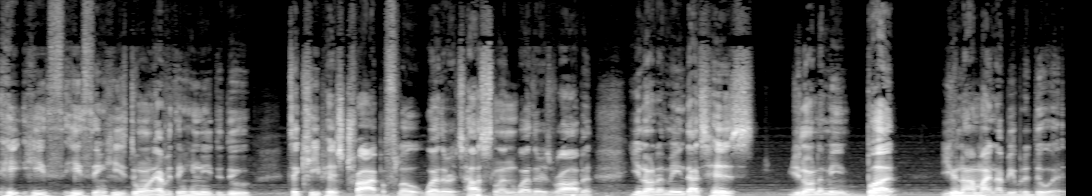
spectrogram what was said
he he he think he's doing everything he need to do to keep his tribe afloat. Whether it's hustling, whether it's robbing, you know what I mean. That's his. You know what I mean. But you and I might not be able to do it.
